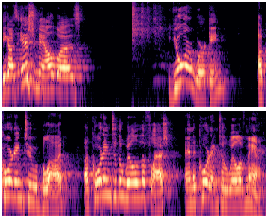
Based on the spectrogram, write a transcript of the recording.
Because Ishmael was your working according to blood, according to the will of the flesh, and according to the will of man.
